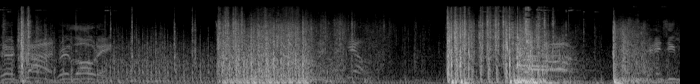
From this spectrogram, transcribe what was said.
They're done. Reloading. Changing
